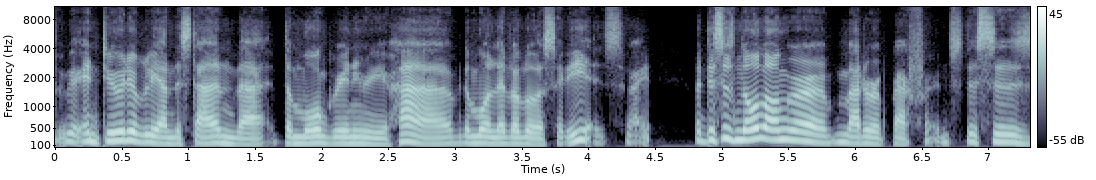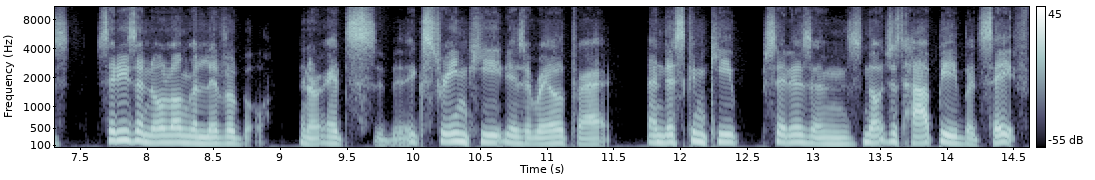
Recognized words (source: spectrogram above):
intuitively understand that the more greenery you have, the more livable a city is, right? But this is no longer a matter of preference. This is cities are no longer livable. You know, it's extreme heat is a real threat. And this can keep citizens not just happy, but safe.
